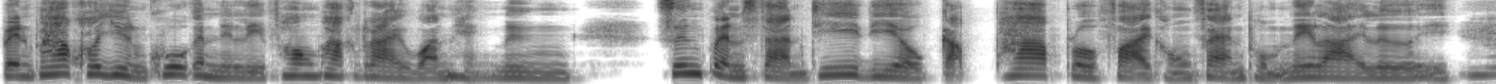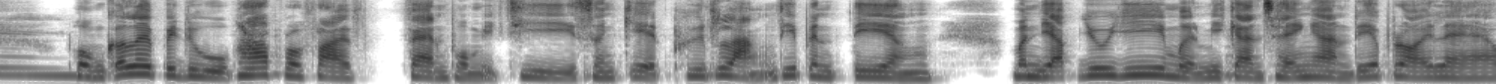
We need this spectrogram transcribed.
เป็นภาพเขายืนคู่กันในลิฟต์ห้องพักรายวันแห่งหนึ่ง ซึ่งเป็นสถานที่เดียวกับภาพโปรไฟล์ของแฟนผมในไลน์เลย ผมก็เลยไปดูภาพโปรไฟล์แฟนผมอีกที สังเกตพื้นหลังที่เป็นเตียง มันยับยุยี่เหมือนมีการใช้งานเรียบร้อยแล้ว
